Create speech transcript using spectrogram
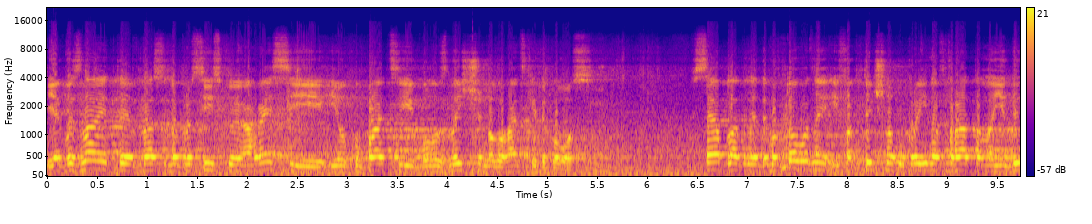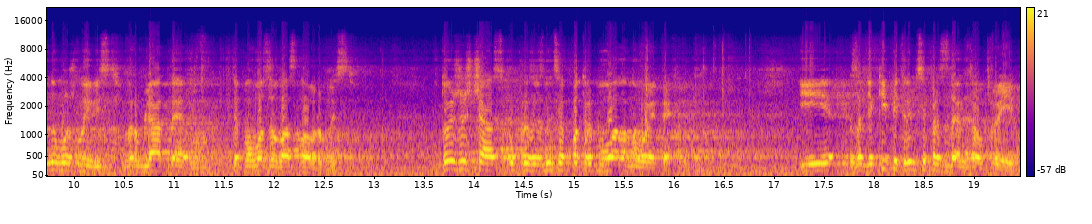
Як ви знаєте, внаслідок російської агресії і окупації було знищено Луганський тепловоз. Все обладнання демонтоване і фактично Україна втратила єдину можливість виробляти тепловози власного виробництва. В той же час Укрзалізниця потребувала нової техніки. І завдяки підтримці президента України,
